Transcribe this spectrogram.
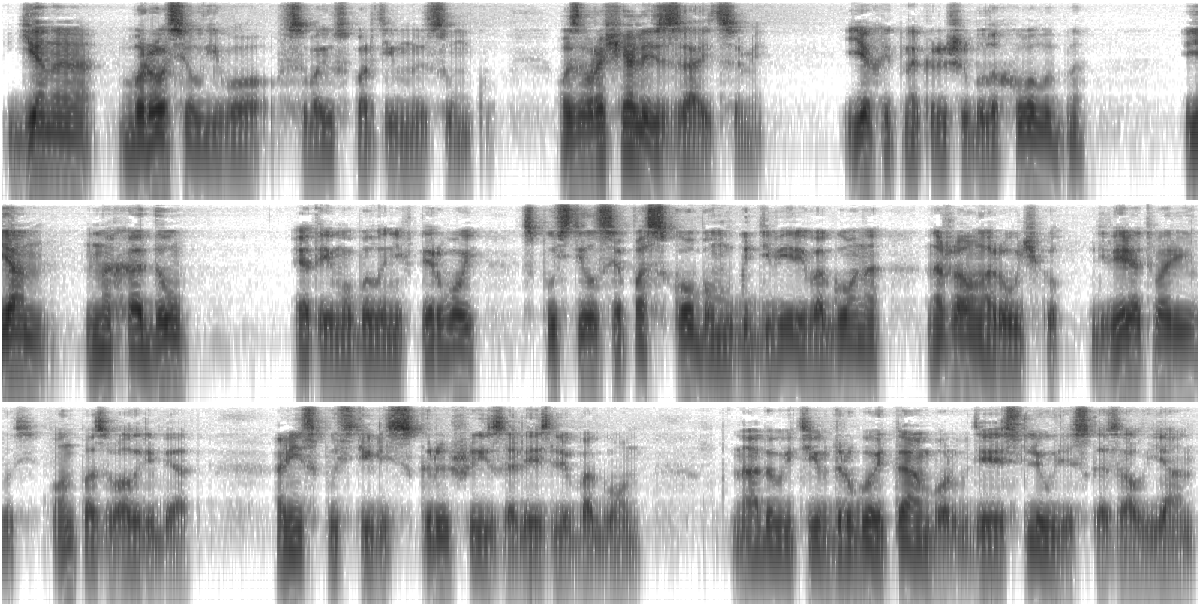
Гена бросил его в свою спортивную сумку. Возвращались зайцами. Ехать на крыше было холодно. Ян на ходу, это ему было не впервой, спустился по скобам к двери вагона, нажал на ручку. Дверь отворилась. Он позвал ребят. Они спустились с крыши и залезли в вагон. «Надо уйти в другой тамбур, где есть люди», — сказал Ян.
